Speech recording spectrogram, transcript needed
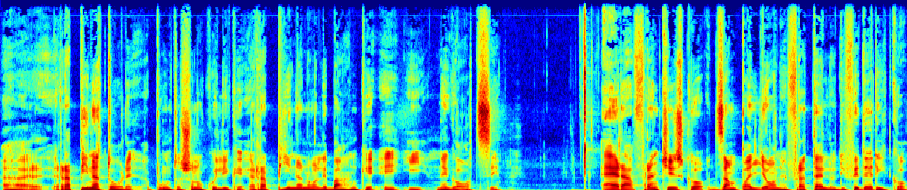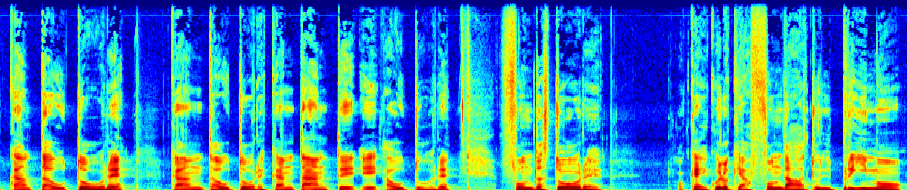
eh, rapinatore, appunto sono quelli che rapinano le banche e i negozi. Era Francesco Zampaglione, fratello di Federico, cantautore, cantautore, cantante e autore, fondatore, ok, quello che ha fondato il primo,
